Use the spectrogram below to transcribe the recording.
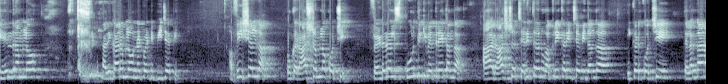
కేంద్రంలో అధికారంలో ఉన్నటువంటి బీజేపీ అఫీషియల్గా ఒక రాష్ట్రంలోకి వచ్చి ఫెడరల్ స్ఫూర్తికి వ్యతిరేకంగా ఆ రాష్ట్ర చరిత్రను వక్రీకరించే విధంగా ఇక్కడికి వచ్చి తెలంగాణ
